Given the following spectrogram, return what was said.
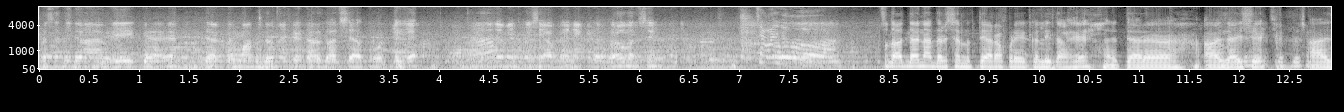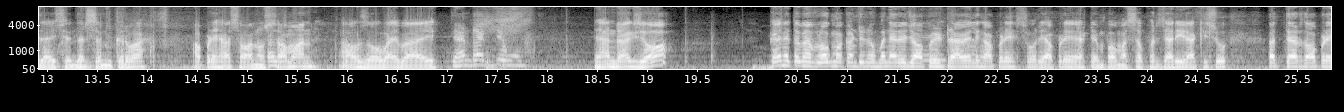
પ્રસાદી લેવા બે ગયા હે ત્યાં જમવાનું જમે છે દાળ ભાત શાક રોટલી છે. પછી આપણે નીકળે બરોબર છે? ચાલો. દાદાના દર્શન અત્યારે આપણે કરી લીધા છે. અત્યારે આ જાય છે. આ જાય છે દર્શન કરવા. આપણે હાસવાનો સામાન. આવજો બાય બાય ધ્યાન રાખજે. હું ધ્યાન રાખજો કઈ ને તમે વ્લોગમાં કન્ટિન્યુ બનાવી રહેજો. આપણે ટ્રાવેલિંગ આપણે સોરી આપણે ટેમ્પામાં સફર જારી રાખીશું. અત્યારે તો આપણે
